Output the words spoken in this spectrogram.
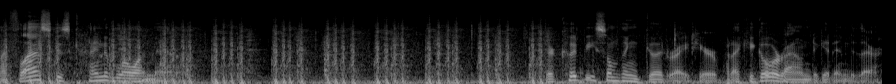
My flask is kind of low on mana. There could be something good right here, but I could go around to get into there.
